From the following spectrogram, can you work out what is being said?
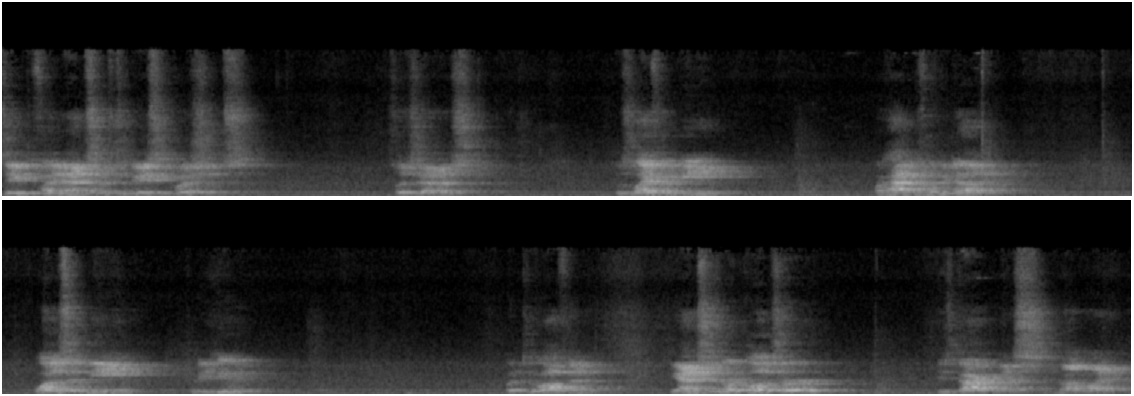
seek to find answers to basic questions, such as Does life have meaning? What happens when we die? What does it mean to be human? But too often, the answer to our culture is darkness, not light.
